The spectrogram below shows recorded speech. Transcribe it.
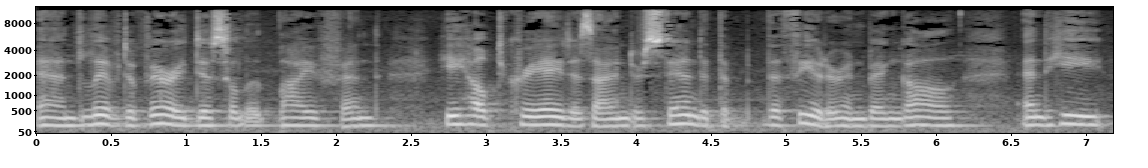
and lived a very dissolute life. And he helped create, as I understand it, the, the theater in Bengal. And he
